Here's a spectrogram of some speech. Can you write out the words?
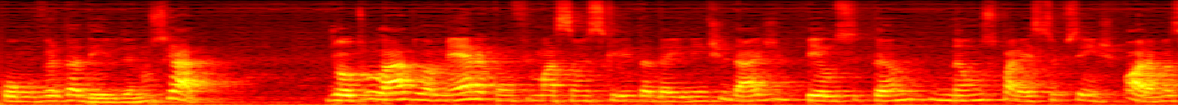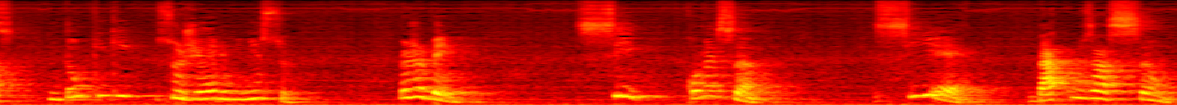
com o verdadeiro denunciado. De outro lado, a mera confirmação escrita da identidade pelo citando não nos parece suficiente. Ora, mas então o que, que sugere o ministro? Veja bem, se, começando, se é da acusação,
